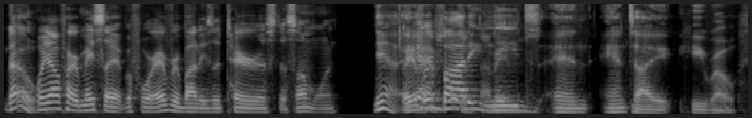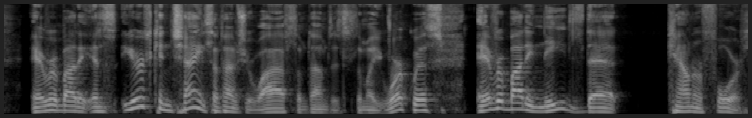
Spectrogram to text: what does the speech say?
no, Well, y'all have heard me say it before. Everybody's a terrorist to someone. Yeah, Yeah, everybody absolutely. I mean- needs an anti-hero. Everybody, and yours can change. Sometimes your wife, sometimes it's somebody you work with. Everybody needs that counter force.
